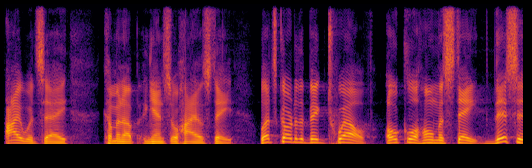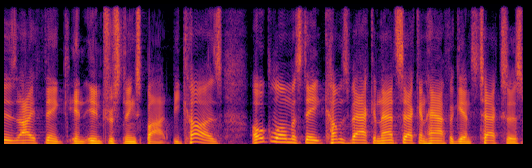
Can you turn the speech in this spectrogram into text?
I would say, coming up against Ohio State. Let's go to the Big 12, Oklahoma State. This is, I think, an interesting spot because Oklahoma State comes back in that second half against Texas.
